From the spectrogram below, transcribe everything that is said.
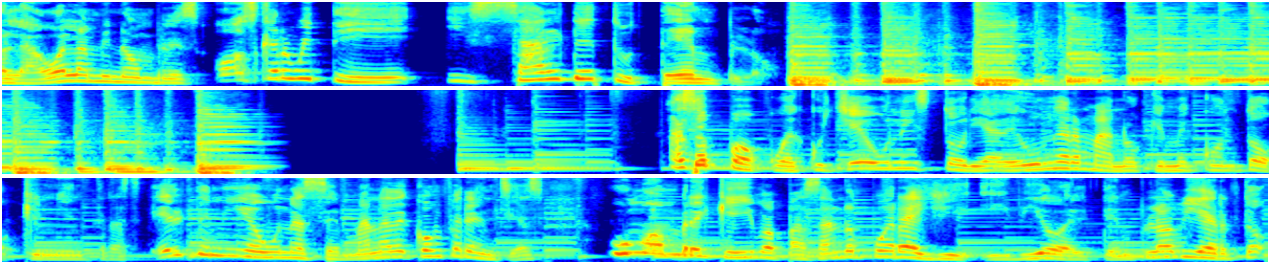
Hola, hola, mi nombre es Oscar Witty y sal de tu templo. Hace poco escuché una historia de un hermano que me contó que mientras él tenía una semana de conferencias, un hombre que iba pasando por allí y vio el templo abierto,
